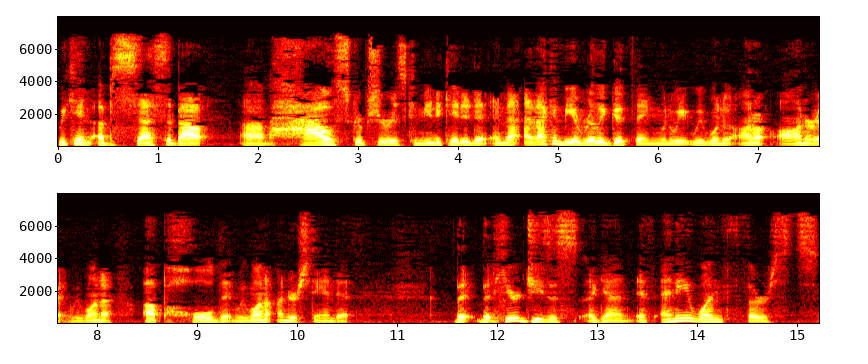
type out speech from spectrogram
we can obsess about um, how Scripture is communicated, and that and that can be a really good thing when we we want to honor honor it. We want to uphold it. We want to understand it. But but here Jesus again. If anyone thirsts,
